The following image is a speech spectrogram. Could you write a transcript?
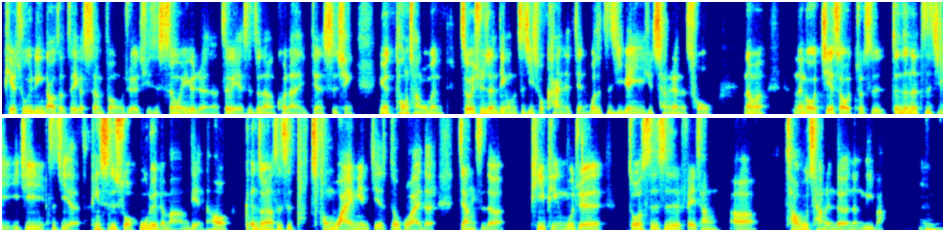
撇除领导者这个身份，我觉得其实身为一个人啊，这个也是真的很困难的一件事情，因为通常我们只会去认定我们自己所看得见或者自己愿意去承认的错误，那么。能够接受就是真正的自己，以及自己的平时所忽略的盲点，然后更重要的是是从外面接收过来的这样子的批评，我觉得着实是非常呃超乎常人的能力吧。嗯，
